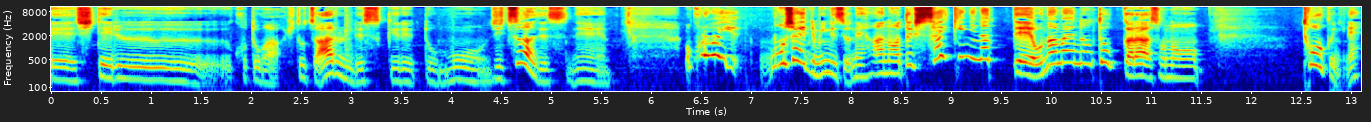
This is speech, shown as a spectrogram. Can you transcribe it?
えー、してることが一つあるんですけれども、実はですね、これは申し上げてもいいんですよね。あの、私最近になってお名前のとこからそのトークにね、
